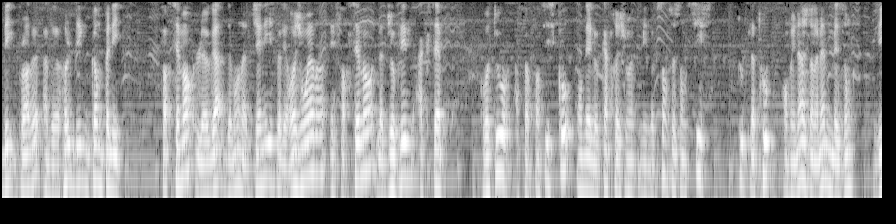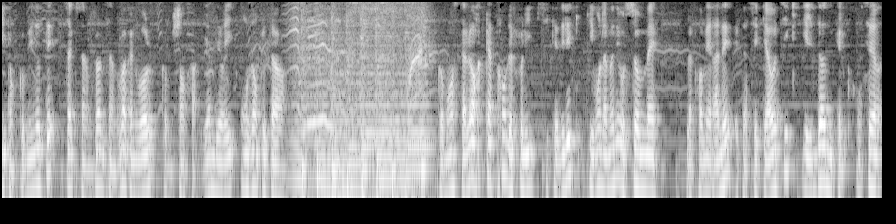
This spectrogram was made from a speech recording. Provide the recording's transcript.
Big Brother and the Holding Company. Forcément, le gars demande à Janice de les rejoindre et forcément, la Joplin accepte. Retour à San Francisco, on est le 4 juin 1966. Toute la troupe emménage dans la même maison, vit en communauté, sex and drugs and rock and roll, comme chantera Yann Dury 11 ans plus tard. Commencent alors 4 ans de folie psychédélique qui vont la mener au sommet. La première année est assez chaotique, il donne quelques concerts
